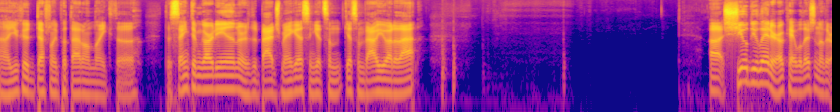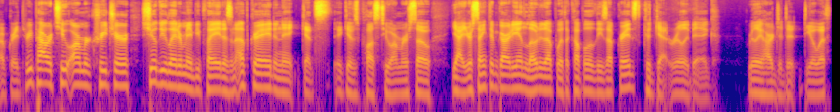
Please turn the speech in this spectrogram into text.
Uh, you could definitely put that on like the the Sanctum Guardian or the Badgemagus and get some get some value out of that. Uh, shield you later. Okay, well, there's another upgrade. Three power, two armor creature. Shield you later may be played as an upgrade, and it gets it gives plus two armor. So yeah, your Sanctum Guardian loaded up with a couple of these upgrades could get really big, really hard to deal with.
